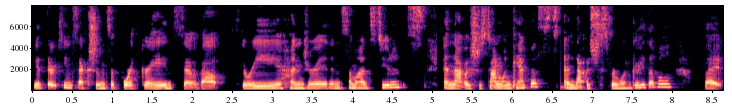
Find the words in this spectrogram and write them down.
we had 13 sections of fourth grade. So about 300 and some odd students. And that was just on one campus. And that was just for one grade level. But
